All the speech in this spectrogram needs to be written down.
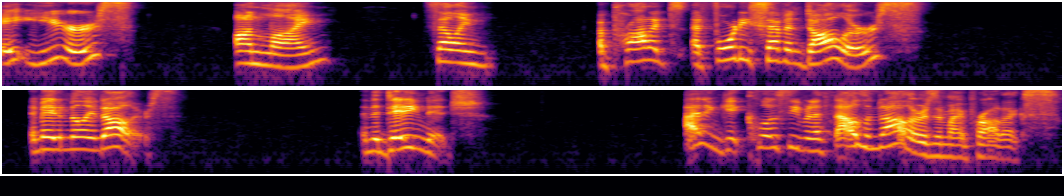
eight years online selling a product at $47 and made a million dollars in the dating niche. I didn't get close even a thousand dollars in my products.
